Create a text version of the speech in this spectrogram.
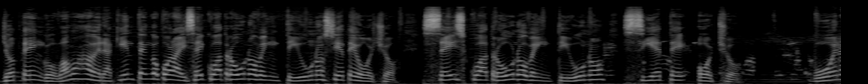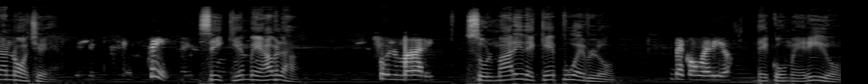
yo tengo, vamos a ver, ¿a quién tengo por ahí? 641-2178. 641-2178. Buenas noches. Sí, Sí, ¿quién me habla? Sulmari, Sulmari, ¿de qué pueblo? de Comerío. De Comerío.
